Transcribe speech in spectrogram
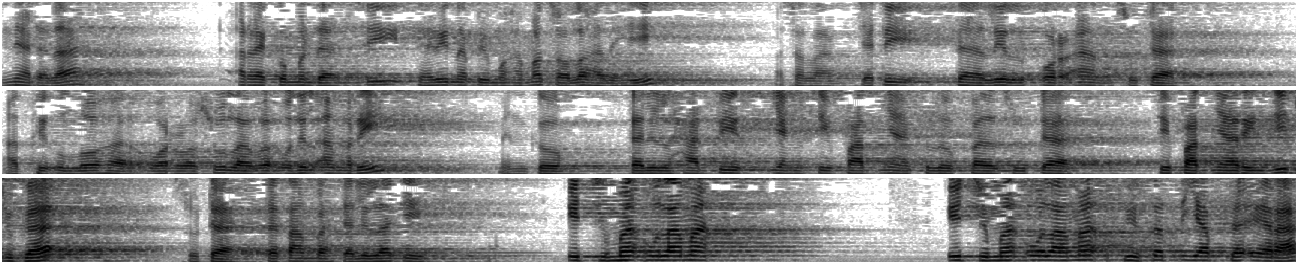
Ini adalah rekomendasi dari Nabi Muhammad SAW. Jadi dalil Quran sudah atiullah wa rasulah wa ulil amri minkum. Dalil hadis yang sifatnya global sudah, sifatnya rinci juga sudah, saya tambah dalil lagi. Ijma ulama. Ijma ulama di setiap daerah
